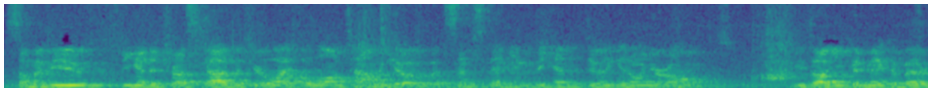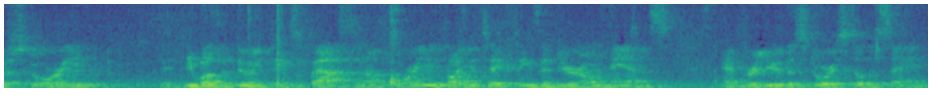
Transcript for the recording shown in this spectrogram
Some of you began to trust God with your life a long time ago, but since then you began doing it on your own. You thought you could make a better story. He wasn't doing things fast enough for you. You thought you'd take things into your own hands. And for you, the story's still the same.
